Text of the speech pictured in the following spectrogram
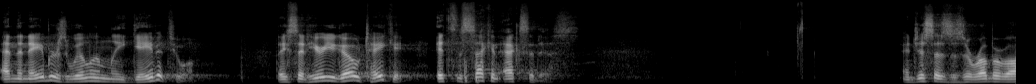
and the neighbors willingly gave it to them. They said, Here you go, take it. It's the second Exodus. And just as Zerubbabel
